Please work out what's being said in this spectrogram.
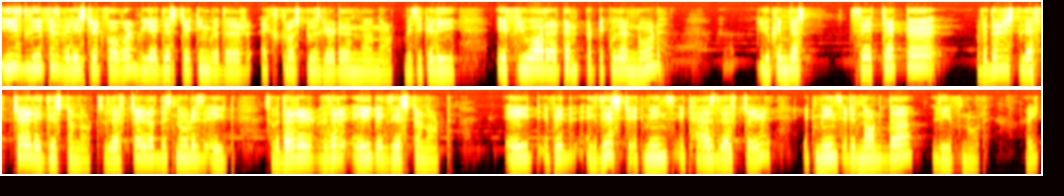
isLeaf is very straightforward. We are just checking whether x cross 2 is greater than or not. Basically, if you are at a particular node, you can just say check uh, whether its left child exists or not. So left child of this node is 8. So whether it, whether 8 exists or not. 8 if it exists, it means it has left child. It means it is not the leaf node, right?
